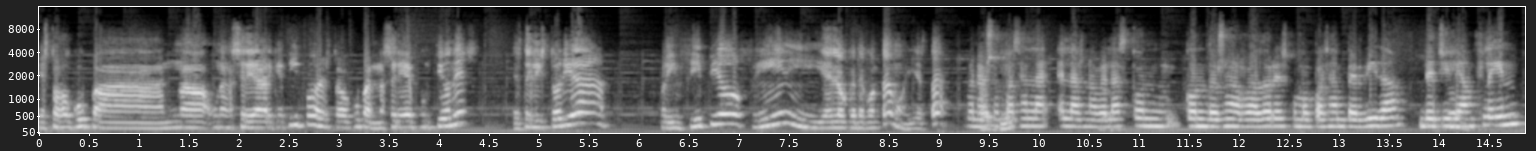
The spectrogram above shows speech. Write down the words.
estos ocupan una, una serie de arquetipos, estos ocupan una serie de funciones. Esta es la historia, principio, fin, y es lo que te contamos, y ya está. Bueno, eso pasa en, la- en las novelas con, con dos narradores, como pasa en Perdida, de Gillian Flynn,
